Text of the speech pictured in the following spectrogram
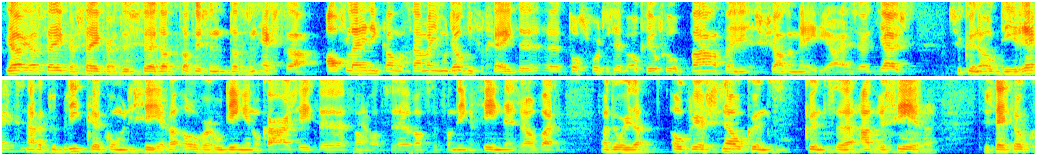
Ja, ja zeker, zeker. Dus dat, dat, is een, dat is een extra afleiding kan dat zijn. Maar je moet ook niet vergeten, topsporters hebben ook heel veel baat bij sociale media. Hè. Juist ze kunnen ook direct naar het publiek uh, communiceren over hoe dingen in elkaar zitten, van wat, uh, wat ze van dingen vinden en zo, waardoor je dat ook weer snel kunt, kunt uh, adresseren. Dus het heeft ook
